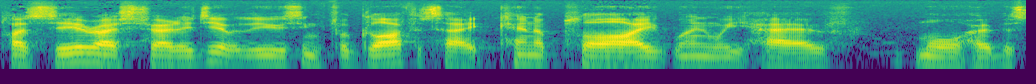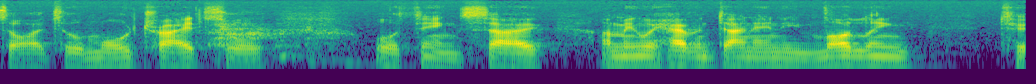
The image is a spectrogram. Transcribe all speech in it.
plus 0 strategy that we're using for glyphosate can apply when we have more herbicides or more traits or, or things. So, I mean, we haven't done any modelling to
